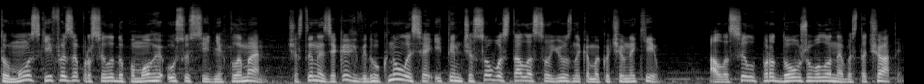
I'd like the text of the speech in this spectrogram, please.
Тому скіфи запросили допомоги у сусідніх племен, частина з яких відгукнулася і тимчасово стала союзниками кочівників, але сил продовжувало не вистачати,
